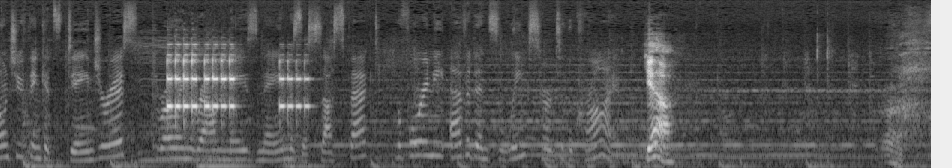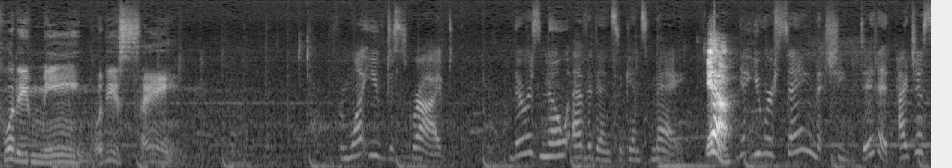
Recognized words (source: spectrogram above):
Don't you think it's dangerous throwing around May's name as a suspect before any evidence links her to the crime? Yeah. Ugh, what do you mean? What are you saying? From what you've described, there is no evidence against May. Yeah. Yet you were saying that she did it. I just...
